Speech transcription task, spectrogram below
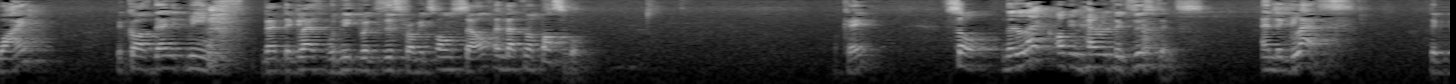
Why? Because then it means that the glass would need to exist from its own self, and that's not possible. Okay? So, the lack of inherent existence and the glass the,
